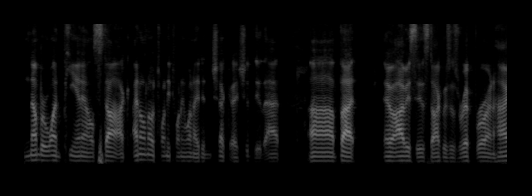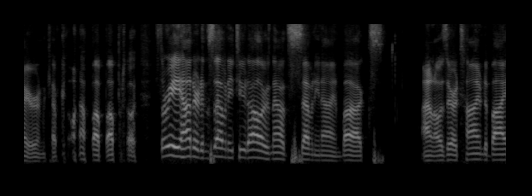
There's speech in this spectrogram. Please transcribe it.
number one P and L stock. I don't know 2021. I didn't check. I should do that. Uh, but you know, obviously the stock was just rip roaring higher and kept going up, up, up to three hundred and seventy-two dollars. Now it's seventy-nine bucks. I don't know. Is there a time to buy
